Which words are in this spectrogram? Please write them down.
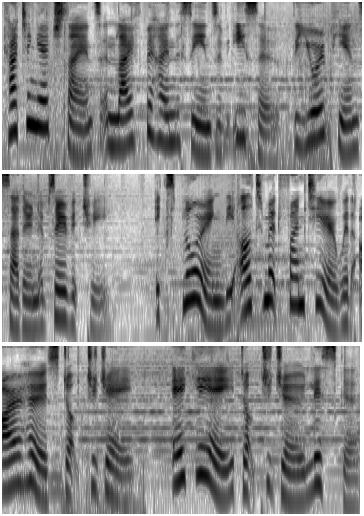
cutting edge science and life behind the scenes of ESO, the European Southern Observatory, exploring the ultimate frontier with our host, Dr. J, aka Dr. Joe Liske.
